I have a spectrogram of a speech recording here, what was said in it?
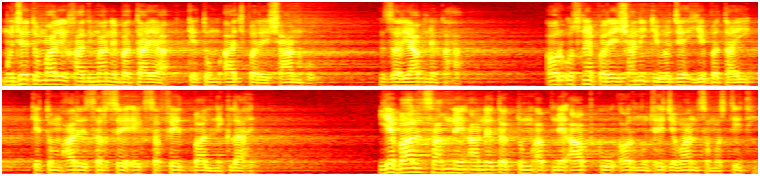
مجھے تمہاری خادمہ نے بتایا کہ تم آج پریشان ہو۔ زریاب نے کہا، اور اس نے پریشانی کی وجہ یہ بتائی کہ تمہارے سر سے ایک سفید بال نکلا ہے۔ یہ بال سامنے آنے تک تم اپنے آپ کو اور مجھے جوان سمجھتی تھی۔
